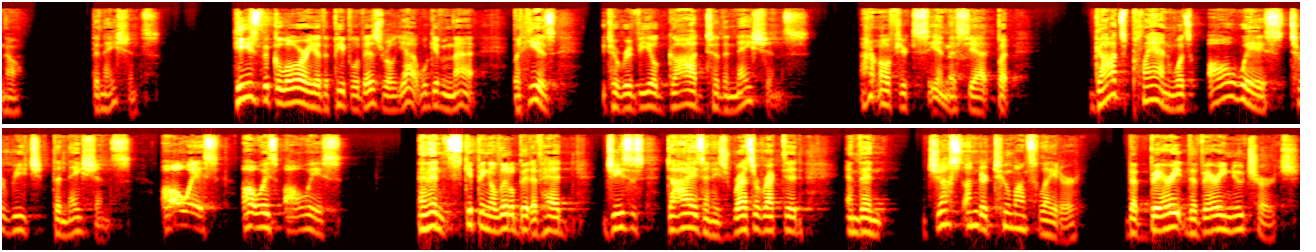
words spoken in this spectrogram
No, the nations. He's the glory of the people of Israel. Yeah, we'll give him that. But he is to reveal God to the nations. I don't know if you're seeing this yet, but God's plan was always to reach the nations. Always, always, always. And then skipping a little bit ahead, Jesus dies and he's resurrected. And then just under two months later, the very, the very new church,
